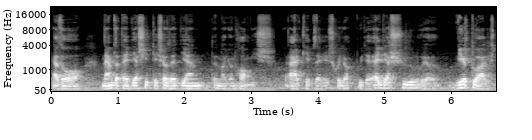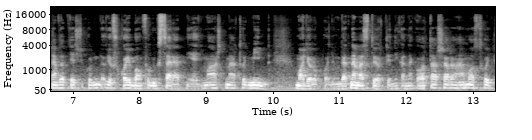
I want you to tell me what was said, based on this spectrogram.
ez a nemzetegyesítés az egy ilyen nagyon hamis elképzelés, hogy ott ugye egyesül, ugye virtuális nemzetegyesítés, akkor sokkal jobban fogjuk szeretni egymást, mert hogy mind magyarok vagyunk. De hát nem ez történik ennek a hatására, hanem az, hogy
